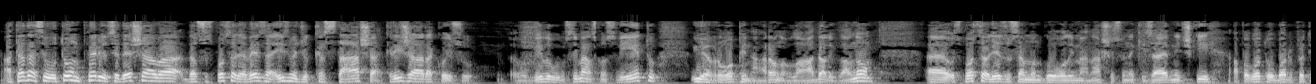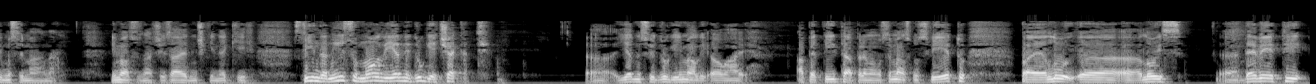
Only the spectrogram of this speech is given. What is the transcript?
a tada se u tom periodu se dešava da su spostavlja veza između krstaša, križara koji su bili u muslimanskom svijetu i u Europi naravno vladali uglavnom, uspostavili jezu sa Mongolima, našli su neki zajednički, a pogotovo u borbi protiv muslimana. Imali su znači zajednički neki, s tim da nisu mogli jedni druge čekati. Uh, jedni su i drugi imali ovaj apetita prema muslimanskom svijetu, pa je Lu, uh, Luis deveti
